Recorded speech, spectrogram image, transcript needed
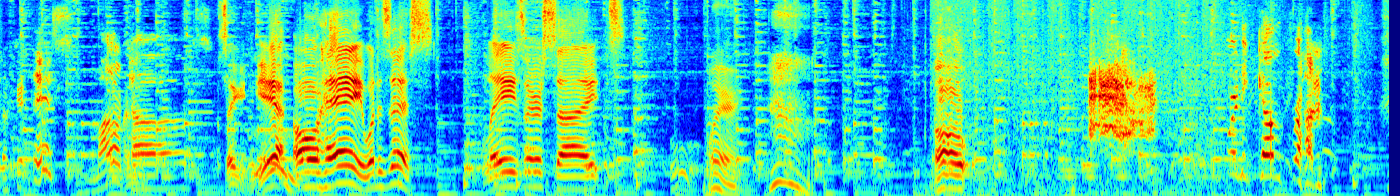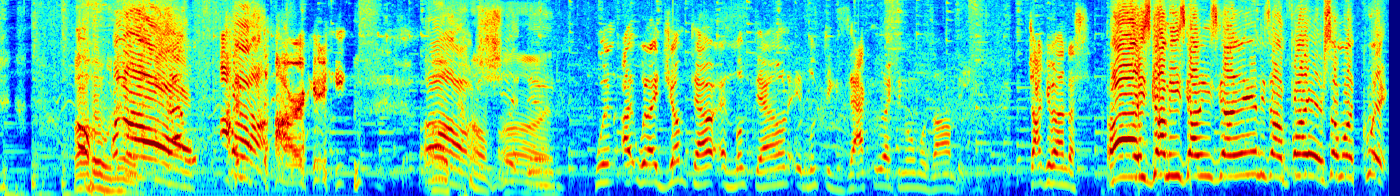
look at this. Molotovs. It's like, yeah. Oh hey, what is this? Laser sights. Ooh. Where? oh. Where'd he come from? Oh no. Oh, I'm fuck. sorry. Oh, oh, come shit, on. dude. When I when I jumped out and looked down, it looked exactly like a normal zombie. Jockey found us. Oh, he's got me, he's got me, he's got me, and he's on fire. Someone, quick.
